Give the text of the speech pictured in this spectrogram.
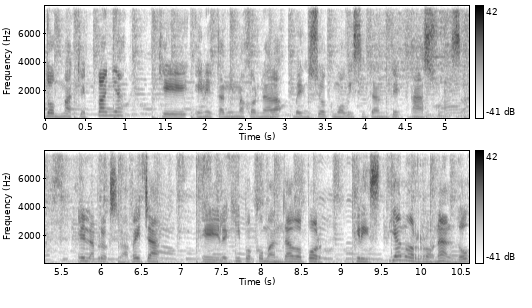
dos más que España que en esta misma jornada venció como visitante a Suiza. En la próxima fecha, el equipo comandado por Cristiano Ronaldo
